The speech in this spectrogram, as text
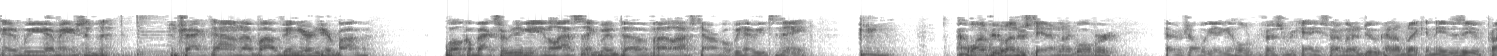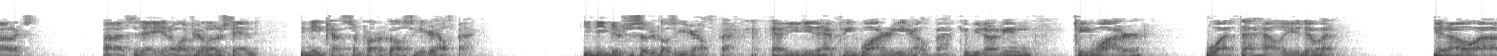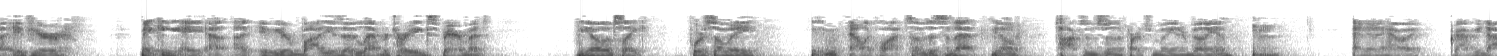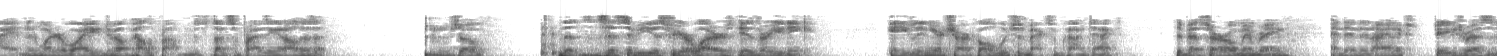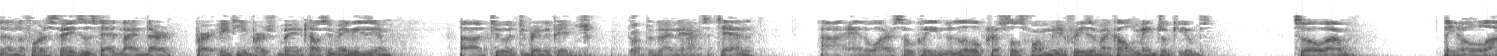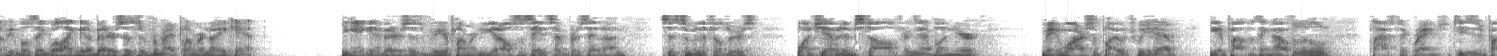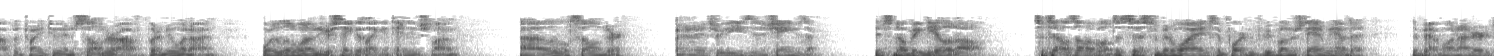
And we uh, managed to, to track down uh, Bob Vineyard here. Bob, welcome back. So we didn't get you in the last segment of uh, last hour, but we have you today. I want people to understand. I'm going to go over having trouble getting a hold of Professor McKenny, so I'm going to do kind of like an A to Z of products uh, today. And I want people to understand you need custom protocols to get your health back. You need nutraceuticals to get your health back. And you need to have clean water to get your health back. If you're not getting clean water, what the hell are you doing? You know, uh, if you're making a, a, a, if your body is a laboratory experiment, you know, it's like for so many aliquots of this and that, you know, toxins in the parts per million or billion, and then have a crappy diet and then wonder why you develop health problems. It's not surprising at all, is it? so, the system you use for your water is very unique. A linear charcoal, which is maximum contact, the best RO membrane, and then an ion exchange resident. The fourth phase is to add 9 dart per 18 parts per million calcium magnesium uh, to it to bring the pH up to 9.5 to 10. Uh, and the water's so clean, the little crystals form when you freeze them. I call them angel cubes. So, um, you know, a lot of people think, well, I can get a better system for my plumber. No, you can't. You can't get a better system for your plumber. And you can also save 7% on system and the filters. Once you have it installed, for example, in your main water supply, which we have, you can pop the thing off with a little plastic wrench. It's easy to pop the 22 inch cylinder off and put a new one on. Or the little one under your sink is like a 10 inch long uh, little cylinder. it's really easy to change them. It's no big deal at all. So tell us all about the system and why it's important for people to understand. We have the, the Bev 100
